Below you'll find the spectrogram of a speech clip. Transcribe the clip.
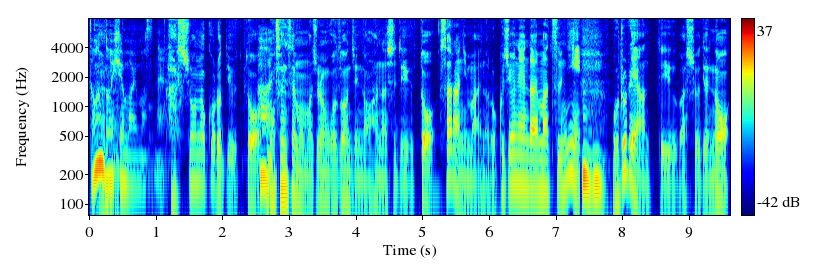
どんどん広まりますね。発祥の頃で言うと、はい、もう先生ももちろんご存知の話で言うとさらに前の60年代末に、オルレアンっていう場所での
